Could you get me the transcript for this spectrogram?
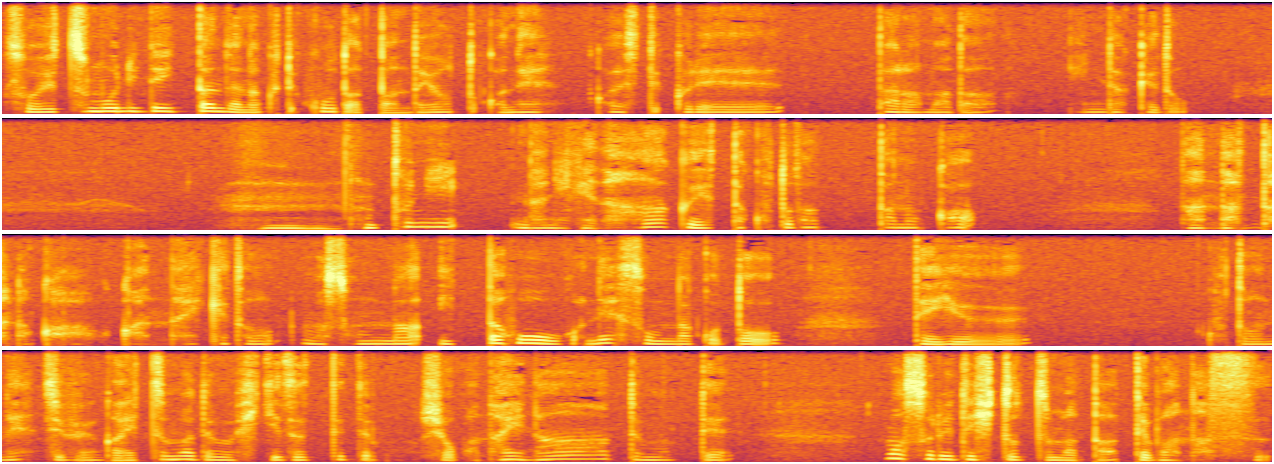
そういうつもりで言ったんじゃなくてこうだったんだよとかね返してくれたらまだいいんだけど。うん本当に何気なく言ったことだったのか何だったのか。けど、まあ、そんな言った方がねそんなことっていうことをね自分がいつまでも引きずっててもしょうがないなーって思ってまあそれで一つまた手放す。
